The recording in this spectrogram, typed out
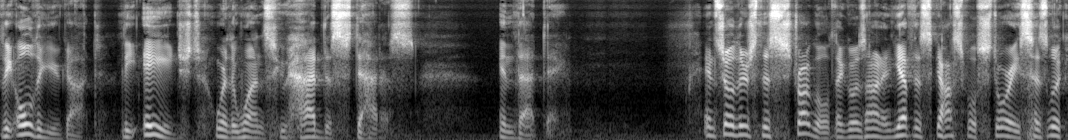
The older you got, the aged were the ones who had the status in that day. And so there's this struggle that goes on, and yet this gospel story says, look,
